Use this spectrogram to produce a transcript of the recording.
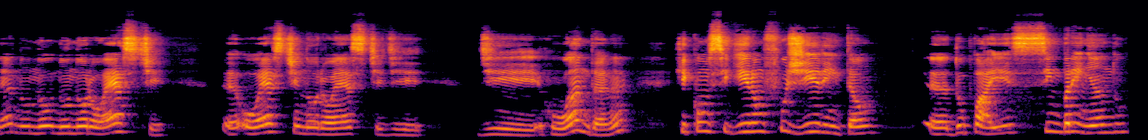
né, no, no, no noroeste eh, oeste e noroeste de, de Ruanda, né, que conseguiram fugir então eh, do país se embrenhando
